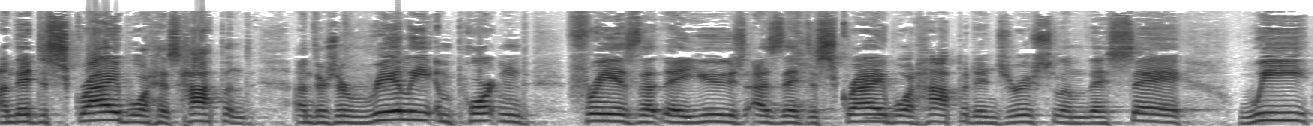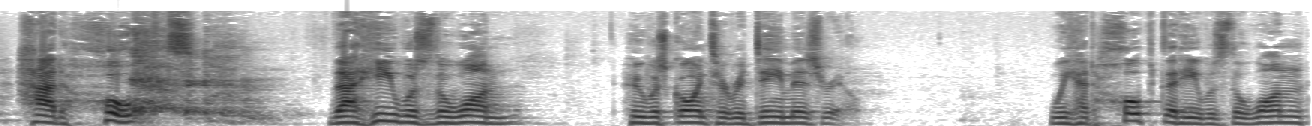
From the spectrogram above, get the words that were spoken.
And they describe what has happened. And there's a really important phrase that they use as they describe what happened in Jerusalem. They say, We had hoped that he was the one who was going to redeem Israel. We had hoped that he was the one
